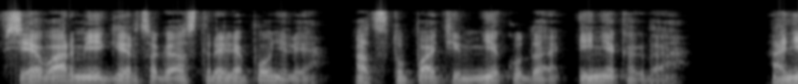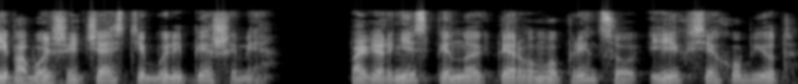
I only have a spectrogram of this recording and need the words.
Все в армии герцога Астреля поняли, отступать им некуда и некогда. Они по большей части были пешими. Поверни спиной к первому принцу, и их всех убьют,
